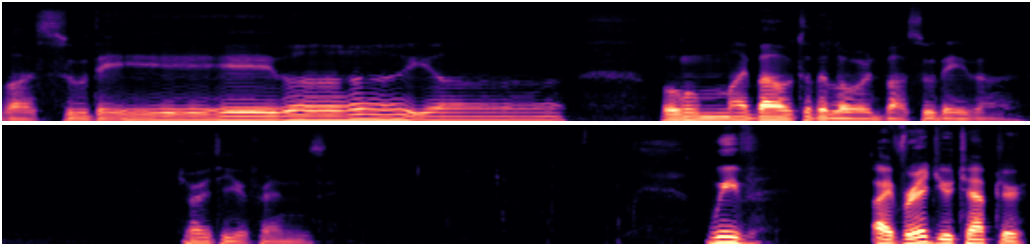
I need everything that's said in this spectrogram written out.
Vasudevaya. Om, I bow to the Lord Vasudeva. Joy to you, friends. We've, I've read you chapter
